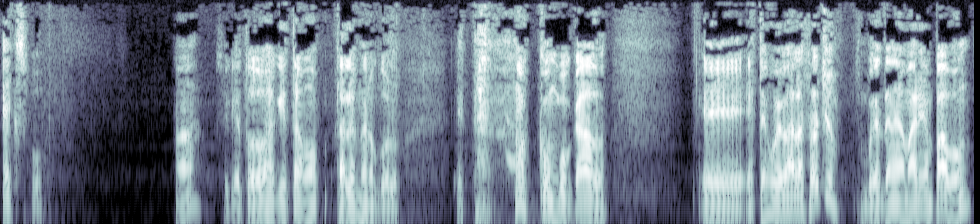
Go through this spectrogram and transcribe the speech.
Expo. ¿Ah? Así que todos aquí estamos, tal vez menos Colo, estamos convocados eh, este jueves a las 8 voy a tener a Marian Pavón,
